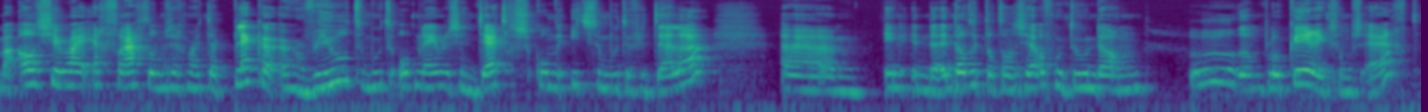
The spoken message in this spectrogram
Maar als je mij echt vraagt om zeg maar, ter plekke een reel te moeten opnemen, dus in 30 seconden iets te moeten vertellen, um, in, in en dat ik dat dan zelf moet doen, dan, uh, dan blokkeer ik soms echt.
